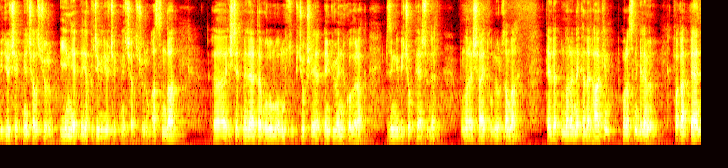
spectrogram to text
video çekmeye çalışıyorum. İyi niyetle yapıcı video çekmeye çalışıyorum. Aslında e, işletmelerde olumlu olumsuz birçok şeye ben güvenlik olarak bizim gibi birçok personel bunlara şahit oluyoruz ama devlet bunlara ne kadar hakim orasını bilemem. Fakat ben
